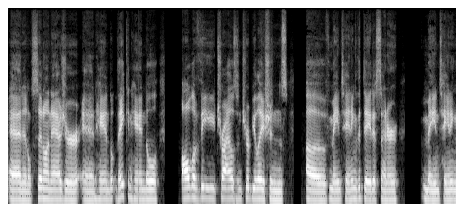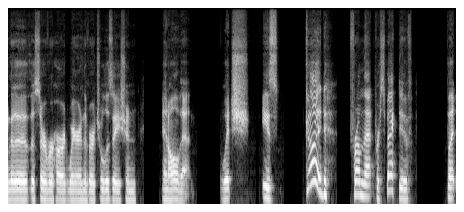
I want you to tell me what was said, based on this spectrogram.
and it'll sit on Azure and handle they can handle all of the trials and tribulations of maintaining the data center, maintaining the the server hardware and the virtualization and all that, which is good from that perspective. But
